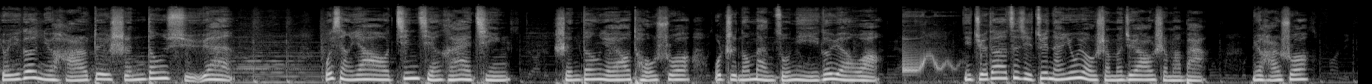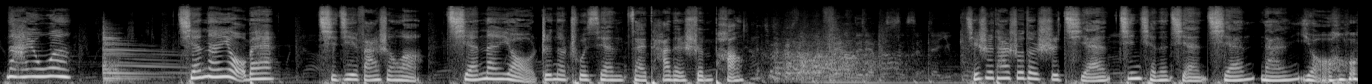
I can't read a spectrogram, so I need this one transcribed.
有一个女孩对神灯许愿。我想要金钱和爱情，神灯摇摇头说：“我只能满足你一个愿望。你觉得自己最难拥有什么就要什么吧。”女孩说：“那还用问？前男友呗。”奇迹发生了，前男友真的出现在她的身旁。其实他说的是钱，金钱的钱，前男友。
